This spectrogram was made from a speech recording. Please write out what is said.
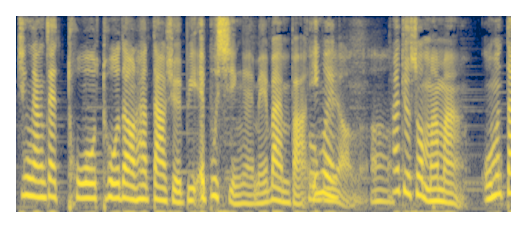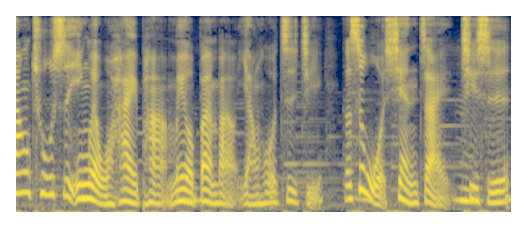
尽量再拖拖到他大学毕业，哎不行哎，没办法，因为他就说妈妈，我们当初是因为我害怕没有办法养活自己，可是我现在其实。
